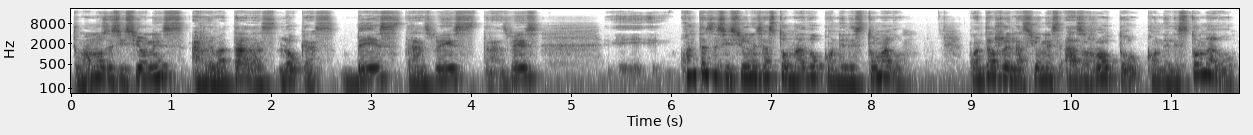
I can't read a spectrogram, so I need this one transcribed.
Tomamos decisiones arrebatadas, locas, vez tras vez tras vez. Eh, ¿Cuántas decisiones has tomado con el estómago? ¿Cuántas relaciones has roto con el estómago?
